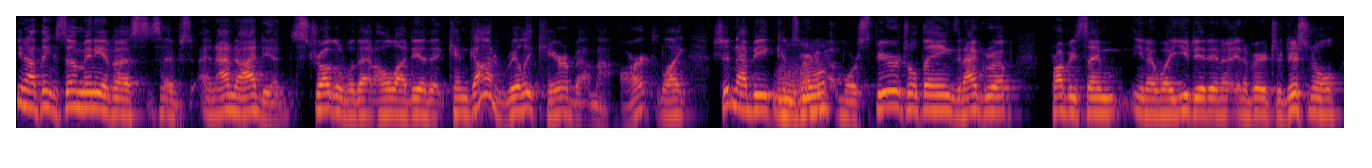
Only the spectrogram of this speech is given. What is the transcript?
You know, I think so many of us have, and I know I did, struggled with that whole idea that can God really care about my art? Like, shouldn't I be concerned mm-hmm. about more spiritual things? And I grew up probably the same, you know, way you did in a, in a very traditional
